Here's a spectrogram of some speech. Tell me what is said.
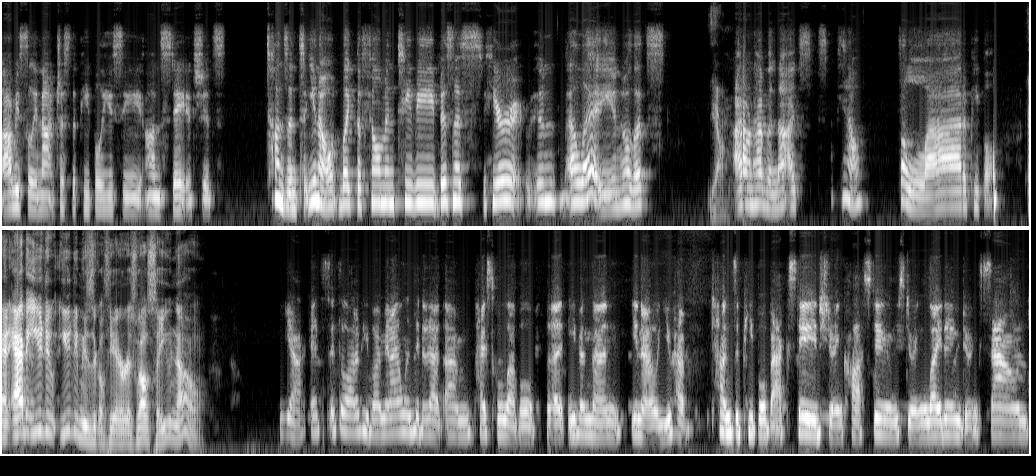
obviously not just the people you see on stage. It's tons and you know like the film and tv business here in la you know that's yeah i don't have the it's you know it's a lot of people and abby you do you do musical theater as well so you know yeah it's it's a lot of people. I mean i only did it at um, high school level but even then you know you have tons of people backstage doing costumes doing lighting doing sound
